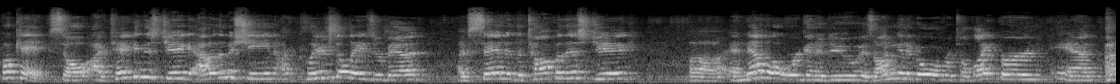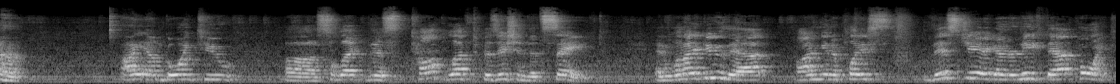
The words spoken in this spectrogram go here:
Okay, so I've taken this jig out of the machine, I've cleared the laser bed, I've sanded the top of this jig, uh, and now what we're going to do is I'm going to go over to LightBurn and I am going to uh, select this top left position that's saved. And when I do that, I'm going to place this jig underneath that point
